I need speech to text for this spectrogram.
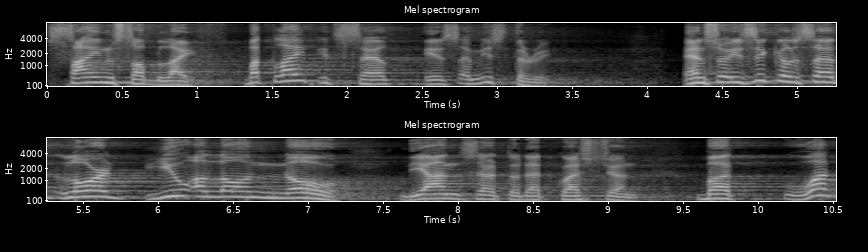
signs of life. But life itself is a mystery. And so Ezekiel said, Lord, you alone know the answer to that question. But what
